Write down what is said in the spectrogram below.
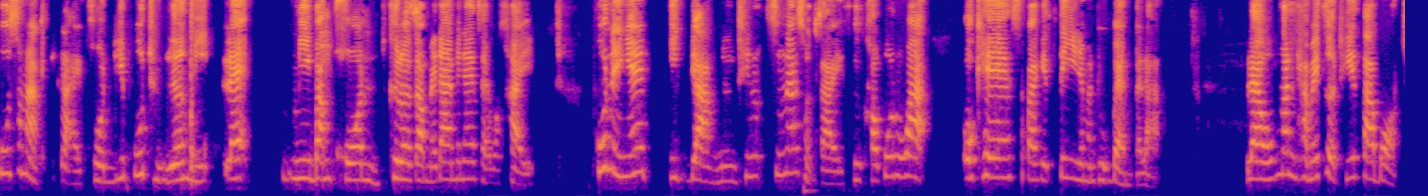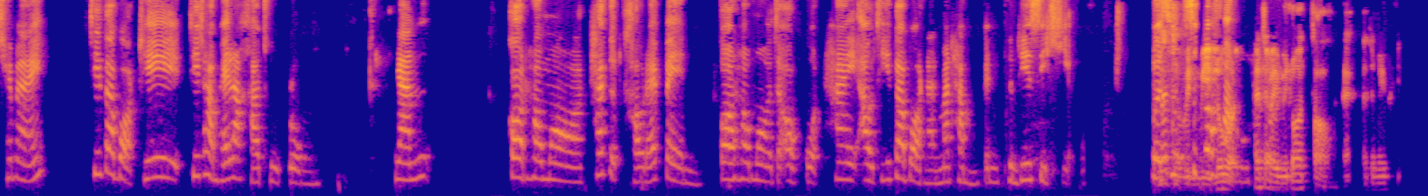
ผู้สมัครอีกหลายคนที่พูดถึงเรื่องนี้ และมีบางคนคือเราจำไม่ได้ไม่แน่ใจว่าใคร พูดในแง่อีกอย่างหนึ่งที่ซึ่งน่าสนใจคือเขาพูดว่า โอเคสปาเกตตี้เนี่ยมันถูกแบ่งไปละแล้วมันทำให้เกิดที่ตาบอดใช่ไหมที่ตาบอดที่ที่ทำให้ราคาถูกลงงั้นกทมถ้าเกิดเขาได้เป็น กทมจะออกกฎให้เอาที่ตาบอดนั้นมาทำเป็นพื้นที่สีเขียวโดยน่าซึ่จะงเป็นซึ่งวิก็โรฟัจงน์น่าจะเป็นวิโรจน์ต่อนะน่าจะไม่ผิด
